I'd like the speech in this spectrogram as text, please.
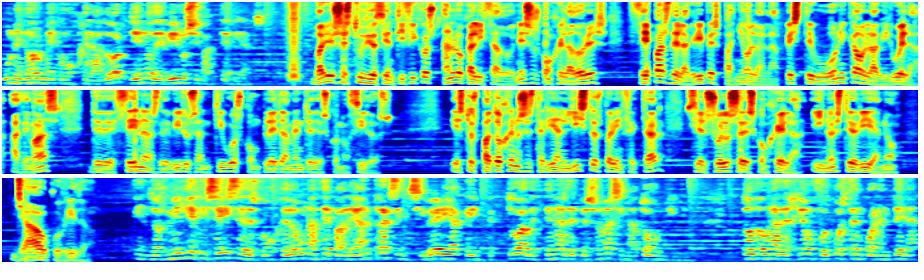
un enorme congelador lleno de virus y bacterias. Varios estudios científicos han localizado en esos congeladores cepas de la gripe española, la peste bubónica o la viruela, además de decenas de virus antiguos completamente desconocidos. Estos patógenos estarían listos para infectar si el suelo se descongela, y no es teoría, no, ya ha ocurrido. En 2016 se descongeló una cepa de anthrax en Siberia que infectó a decenas de personas y mató a un niño. Toda una región fue puesta en cuarentena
